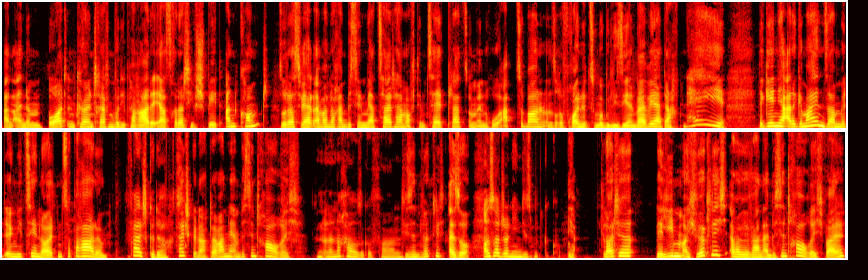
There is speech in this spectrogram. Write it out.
an einem Ort in Köln treffen, wo die Parade erst relativ spät ankommt. Sodass wir halt einfach noch ein bisschen mehr Zeit haben auf dem Zeltplatz, um in Ruhe abzubauen und unsere Freunde zu mobilisieren. Weil wir ja dachten, hey, wir gehen ja alle gemeinsam mit irgendwie zehn Leuten zur Parade. Falsch gedacht. Falsch gedacht, da waren wir ein bisschen traurig. Sind alle nach Hause gefahren. Die sind wirklich, also Außer Janine, die ist mitgekommen. ja, Leute, wir lieben euch wirklich, aber wir waren ein bisschen traurig, weil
